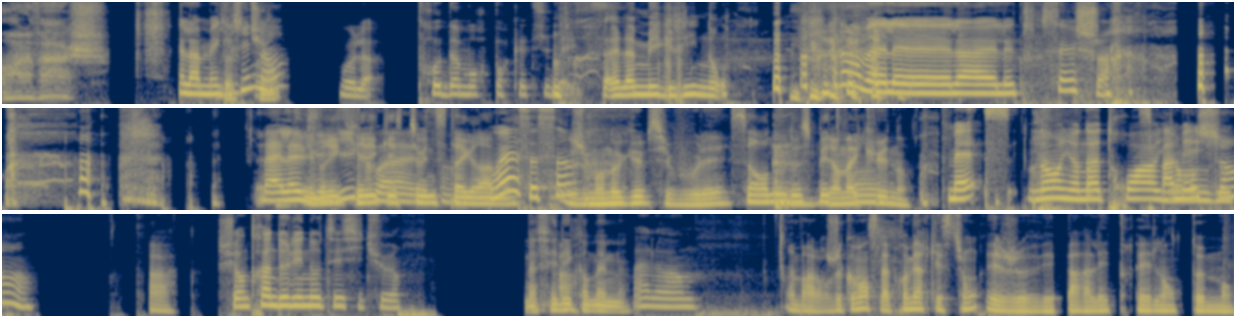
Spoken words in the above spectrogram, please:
Oh la vache. Elle a maigri, non? Voilà. Trop d'amour pour Katy Bates. Elle a maigri, non. Non, mais elle est, elle, a- elle est toute sèche. bah, elle a vieilli, les questions Instagram. Ouais, c'est ça. Je m'en occupe si vous voulez. Sors-nous de ce Il y en a pétrin. qu'une. Mais Non, il y en a trois. pas méchant. Je suis en train de les noter si tu veux. Bah, fais-les Ah. quand même. Alors, Ah bah alors, je commence la première question et je vais parler très lentement.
